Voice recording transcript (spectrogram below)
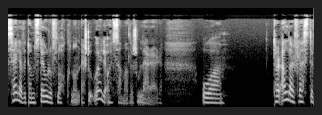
særlig ved de store flokkene, er du øyelig ensamhandler som lærere. Og tar aller fleste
